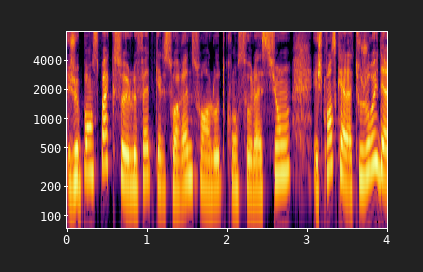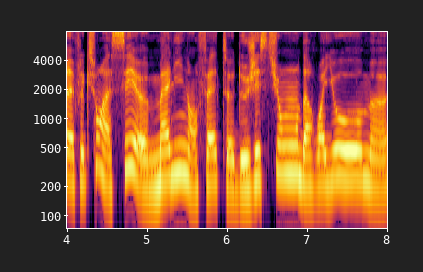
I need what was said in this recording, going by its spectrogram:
je pense pas que le fait qu'elle soit reine soit un lot de consolation. Et je pense qu'elle a toujours eu des réflexions assez euh, malines, en fait, de gestion d'un royaume, euh,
